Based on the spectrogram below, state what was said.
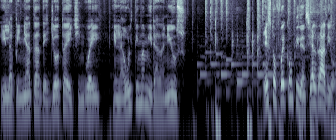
y la piñata de Yota y Chingüey en la última Mirada News. Esto fue Confidencial Radio.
